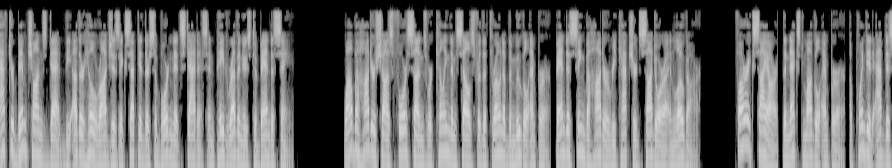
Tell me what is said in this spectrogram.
After Bhim Chand's death the other hill Rajas accepted their subordinate status and paid revenues to Banda Singh. While Bahadur Shah's four sons were killing themselves for the throne of the Mughal emperor, Banda Singh Bahadur recaptured Sadhaura and Lohgarh. Farrukh Siyar, the next Mughal emperor, appointed Abdus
